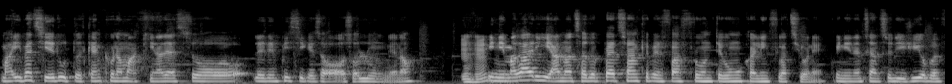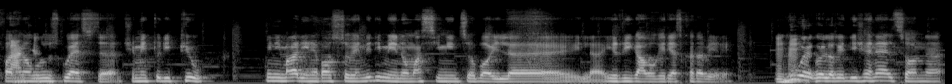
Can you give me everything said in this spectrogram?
Ma i pezzi di tutto, perché anche una macchina adesso le tempistiche sono lunghe, no? Mhm. Quindi magari hanno alzato il prezzo anche per far fronte comunque all'inflazione. Quindi nel senso dici io per fare Anche. un Oculus Quest ci metto di più, quindi magari ne posso vendere di meno, massimizzo poi il, il- il ricavo che riesco ad avere. Mhm. Due, quello che dice Nelson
